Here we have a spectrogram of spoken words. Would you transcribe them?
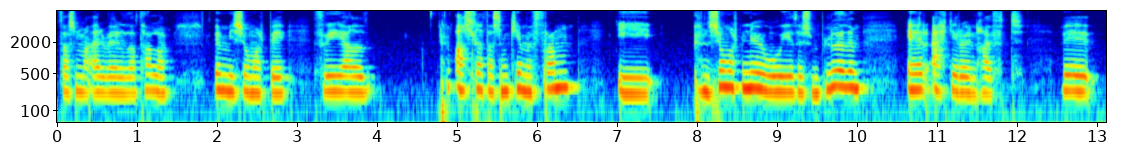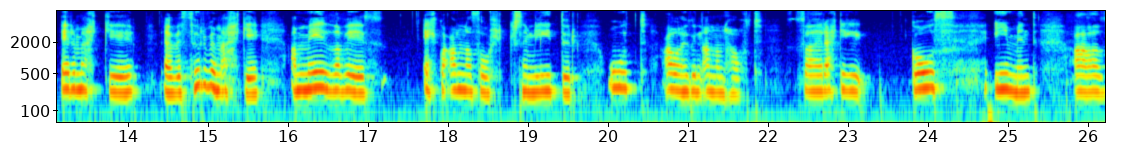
það sem er verið að tala um í sjómarpi því að allt þetta sem kemur fram í sjómarpinu og í þessum blöðum er ekki raunhæft. Við erum ekki, ef við þurfum ekki að meða við eitthvað annað fólk sem lítur út á einhvern annan hátt. Það er ekki góð ímynd að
